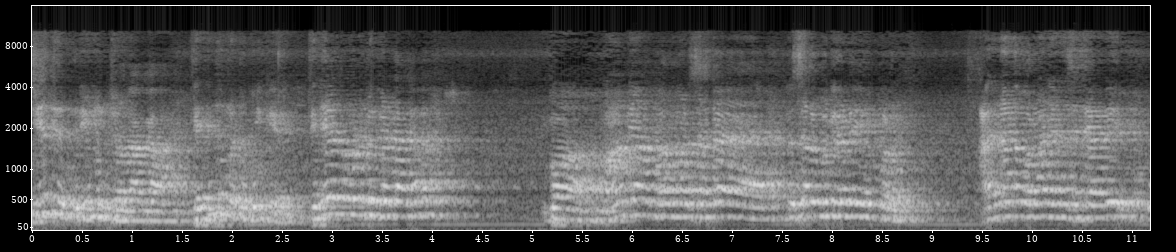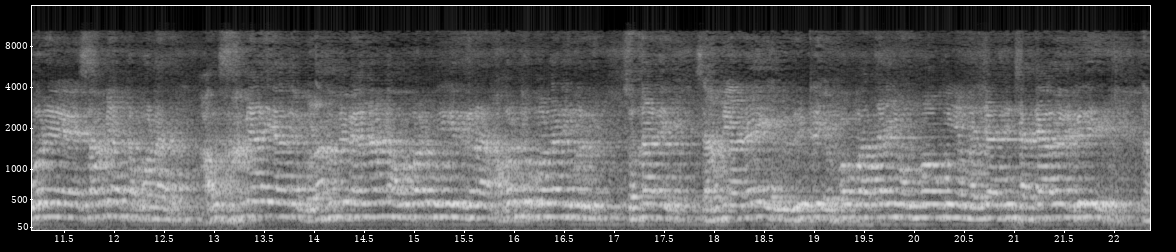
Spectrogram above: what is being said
விஷயத்துக்கு புரியும்னு சொன்னாக்கா தெரிஞ்சவங்கள்ட்ட போய் கேளு. தெரியாதவங்கள்ட்ட போய் கேட்டாங்க இப்போ மாமியார் மருமகள் சண்டை சில ஏற்படும். அதனால ஒரு ஆள் என்ன செஞ்சாரு? ஒரு சாமியார்கிட்ட போனாரு. அவர் சாமியாரே யாரு? உலகமே வேணாம்னு அவங்க பாட்டு ஒதுங்கி இருக்கிறார். அவர்கிட்ட போனார் இவர். சொன்னாரு சாமியாரே எங்க வீட்டுல எப்ப பார்த்தாலும் உண்மாவுக்கும் என் மஞ்சாத்தையும் சண்டையாவே இருக்குது. இந்த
